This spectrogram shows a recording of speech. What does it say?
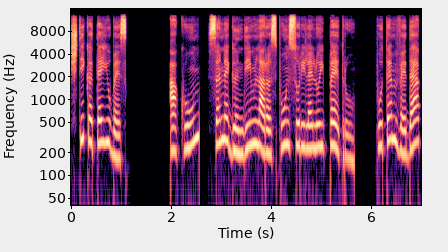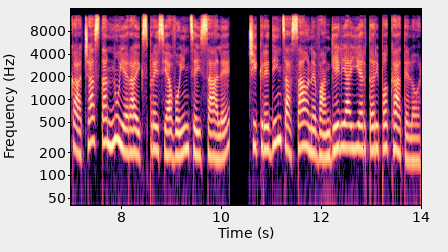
știi că te iubesc. Acum, să ne gândim la răspunsurile lui Petru. putem vedea că aceasta nu era expresia voinței sale, ci credința sa în Evanghelia iertării păcatelor.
